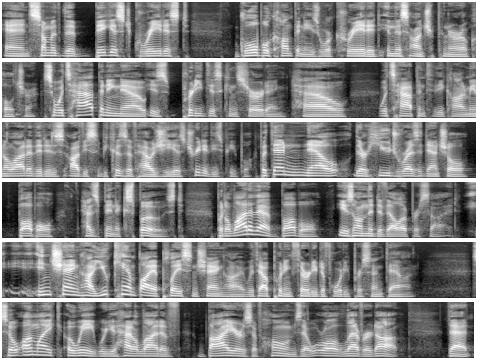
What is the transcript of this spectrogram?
And some of the biggest, greatest global companies were created in this entrepreneurial culture. So what's happening now is pretty disconcerting how what's happened to the economy. And a lot of it is obviously because of how Xi has treated these people. But then now their huge residential bubble has been exposed. But a lot of that bubble is on the developer side. In Shanghai, you can't buy a place in Shanghai without putting 30 to 40% down. So unlike 08 where you had a lot of buyers of homes that were all levered up that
